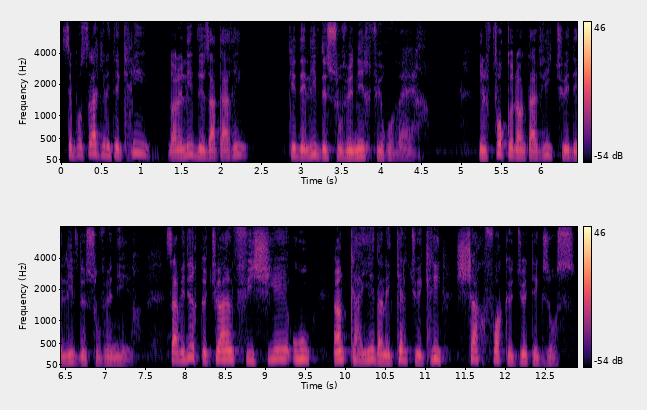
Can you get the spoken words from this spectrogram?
C'est pour cela qu'il est écrit dans le livre de Zacharie que des livres de souvenirs furent ouverts. Il faut que dans ta vie, tu aies des livres de souvenirs ça veut dire que tu as un fichier ou un cahier dans lequel tu écris chaque fois que Dieu t'exauce.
